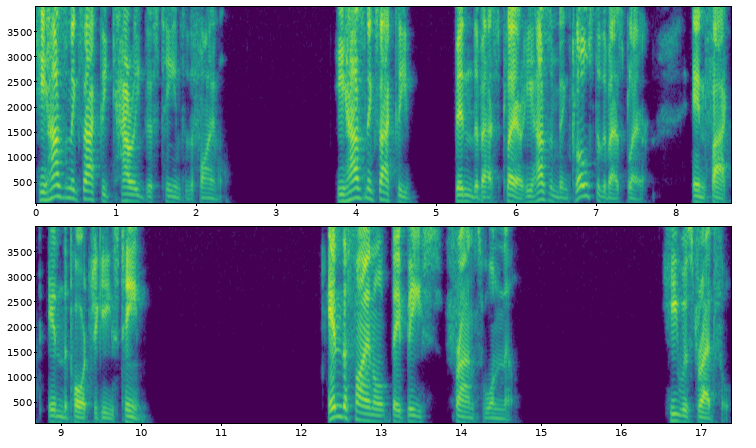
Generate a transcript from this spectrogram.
He hasn't exactly carried this team to the final. He hasn't exactly been the best player. He hasn't been close to the best player, in fact, in the Portuguese team. In the final, they beat France 1 0. He was dreadful.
